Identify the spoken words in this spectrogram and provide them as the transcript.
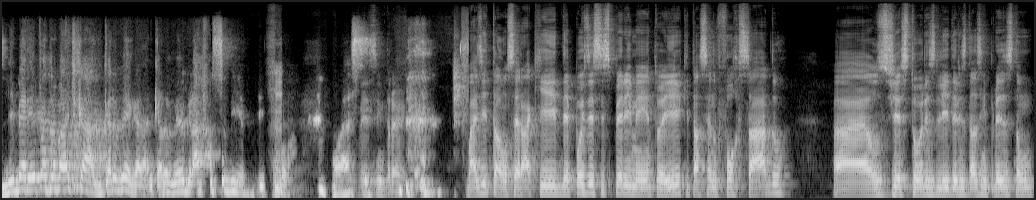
Liberei para trabalhar de casa, quero ver, galera, quero ver o gráfico subindo. E, pô, não é assim. Ver se entrega. Mas então, será que depois desse experimento aí, que está sendo forçado, Uh, os gestores, líderes das empresas estão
